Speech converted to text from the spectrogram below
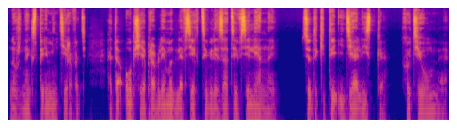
Нужно экспериментировать. Это общая проблема для всех цивилизаций Вселенной. Все-таки ты идеалистка, хоть и умная.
